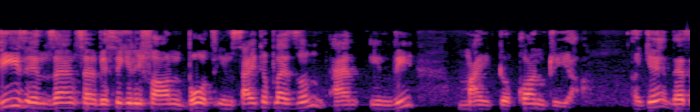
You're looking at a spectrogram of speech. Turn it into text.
These enzymes are basically found both in cytoplasm and in the mitochondria. Okay, that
